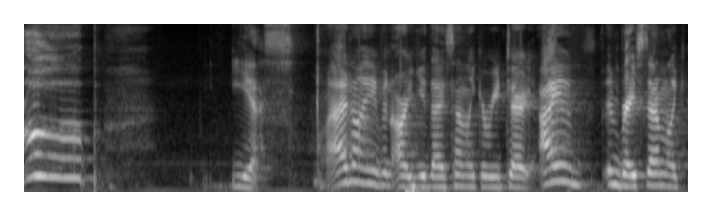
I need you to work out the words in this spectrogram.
up! Yes. I don't even argue that I sound like a retard. I embrace that. I'm like,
